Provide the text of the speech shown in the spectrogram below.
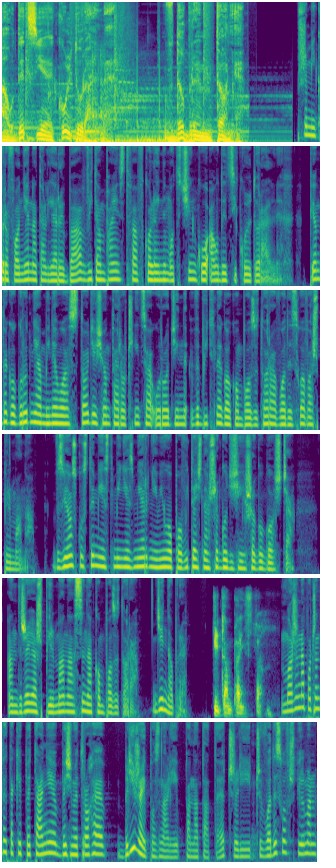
Audycje kulturalne w dobrym tonie. Przy mikrofonie Natalia Ryba. Witam Państwa w kolejnym odcinku Audycji Kulturalnych. 5 grudnia minęła 110. rocznica urodzin wybitnego kompozytora Władysława Szpilmana. W związku z tym jest mi niezmiernie miło powitać naszego dzisiejszego gościa, Andrzeja Szpilmana, syna kompozytora. Dzień dobry. Witam Państwa. Może na początek takie pytanie, byśmy trochę bliżej poznali pana tatę, czyli czy Władysław Szpilman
